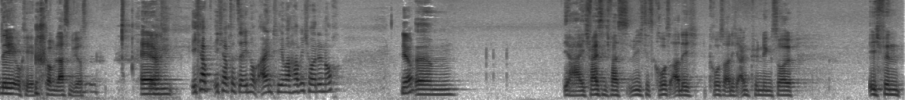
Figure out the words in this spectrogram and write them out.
nee, okay, komm, lassen wir es. Ähm, Ich habe ich hab tatsächlich noch ein Thema, habe ich heute noch. Ja. Ähm, ja, ich weiß nicht, was, wie ich das großartig, großartig ankündigen soll. Ich finde,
